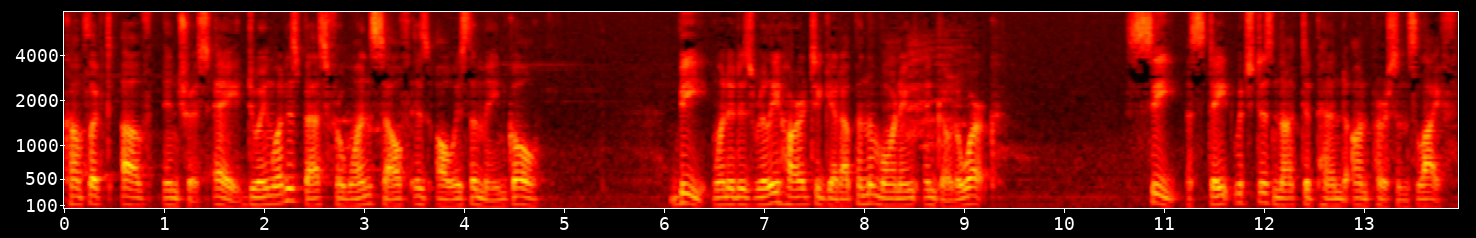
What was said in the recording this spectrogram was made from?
Conflict of interest. A. Doing what is best for oneself is always the main goal. B. When it is really hard to get up in the morning and go to work. C. A state which does not depend on person's life.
